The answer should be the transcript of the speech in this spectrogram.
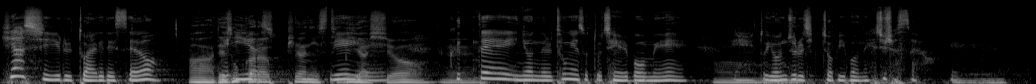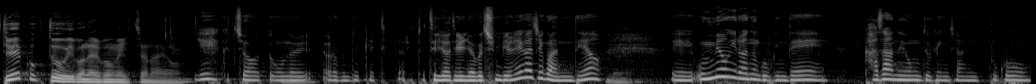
희아 씨를 또 알게 됐어요. 아, 내 네. 손가락 피아니스트 예, 이하 예. 씨요. 네. 그때 인연을 통해서 또 제 앨범에 어. 예, 또 연주를 직접 이번에 해주셨어요. 예. 음. 듀엣곡도 이번 앨범에 있잖아요. 예, 그쵸. 또 오늘 여러분들께 특별히 또 들려드리려고 준비를 해가지고 왔는데요. 네. 예, 운명이라는 곡인데 가사 내용도 굉장히 이쁘고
